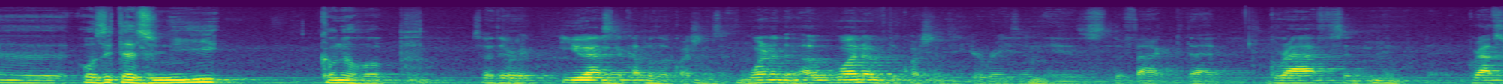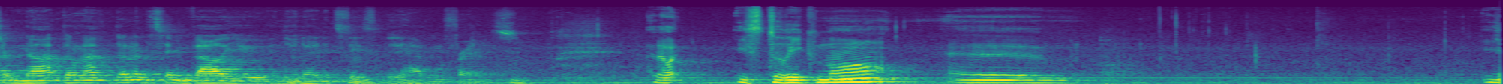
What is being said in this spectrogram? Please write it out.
euh, aux États-Unis qu'en Europe. So there, you asked a couple of questions. One of the, uh, one of the questions that you're raising is the fact that graphs and, and graphs are not, they're not, don't have the same value in the United States that they have in France. Alors, historiquement, euh, il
